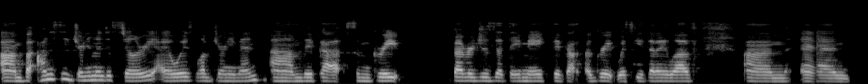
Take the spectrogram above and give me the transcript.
Um, but honestly, Journeyman Distillery, I always love Journeyman. Um, they've got some great beverages that they make. They've got a great whiskey that I love. Um, and,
